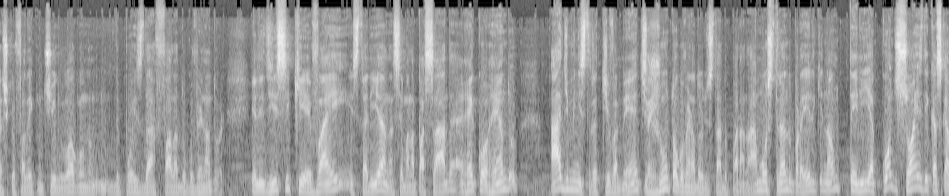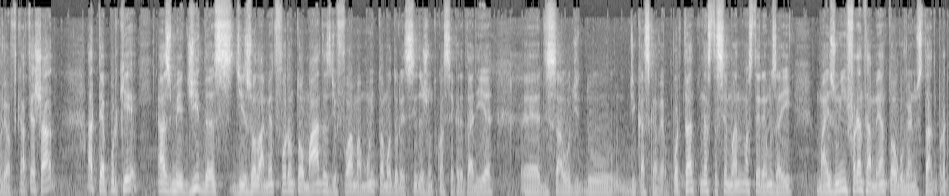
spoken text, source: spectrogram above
acho que eu falei contigo logo depois da fala do governador. Ele disse que vai, estaria na semana passada, recorrendo administrativamente Sim. junto ao governador do estado do Paraná, mostrando para ele que não teria condições de Cascavel ficar fechado até porque as medidas de isolamento foram tomadas de forma muito amadurecida junto com a Secretaria eh, de Saúde do, de Cascavel. Portanto, nesta semana nós teremos aí mais um enfrentamento ao governo do Estado para que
